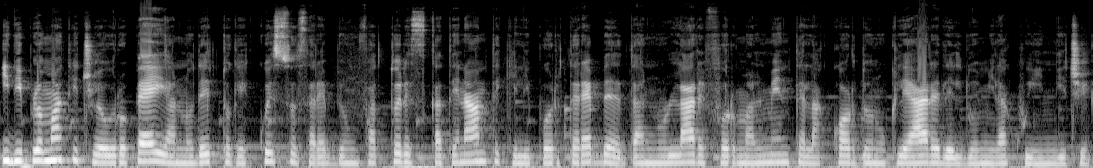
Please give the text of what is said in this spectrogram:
I diplomatici europei hanno detto che questo sarebbe un fattore scatenante che li porterebbe ad annullare formalmente l'accordo nucleare del 2015,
